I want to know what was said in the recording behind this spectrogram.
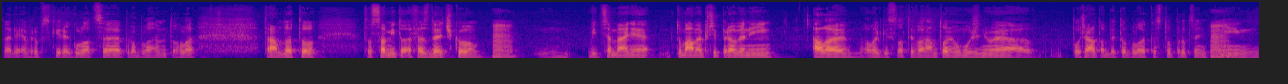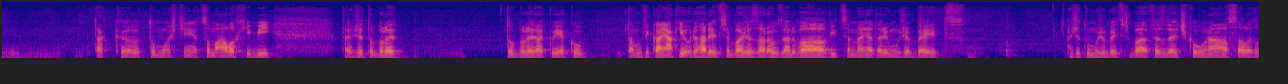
tady evropské regulace, problém, tohle, tamhle to, to samé to FSDčko, hmm. víceméně to máme připravený, ale legislativa nám to neumožňuje a pořád, aby to bylo jako stoprocentní, hmm. tak k tomu ještě něco málo chybí. Takže to byly, to byly takový jako, tam říkal nějaký odhady třeba, že za rok, za dva víceméně tady může být že to může být třeba FSD u nás, ale to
